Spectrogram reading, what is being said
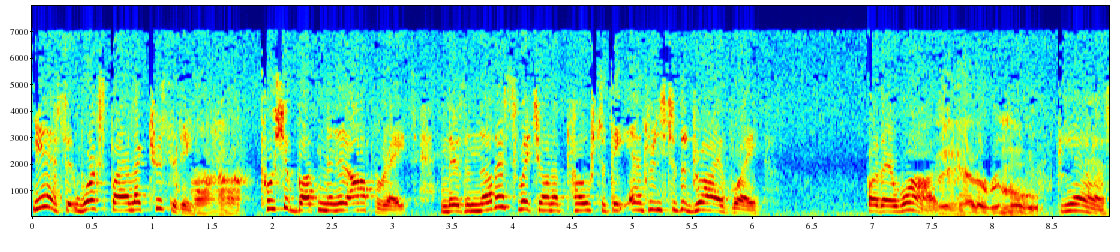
Yes, it works by electricity. Uh-huh. Push a button and it operates. And there's another switch on a post at the entrance to the driveway. Or there was. They had it removed. Yes,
